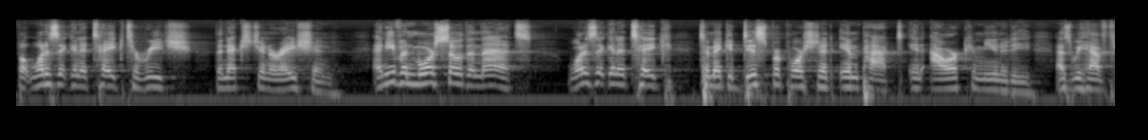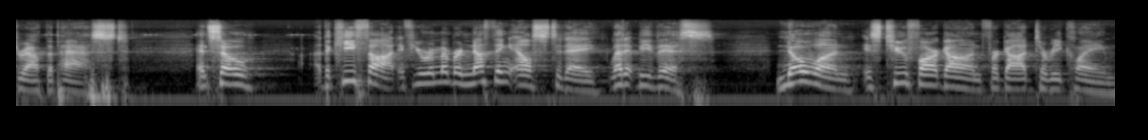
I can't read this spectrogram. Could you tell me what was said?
But what is it going to take to reach the next generation? And even more so than that, what is it going to take to make a disproportionate impact in our community as we have throughout the past? And so, uh, the key thought, if you remember nothing else today, let it be this no one is too far gone for God to reclaim.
